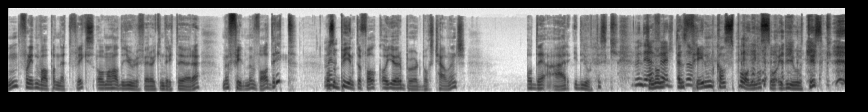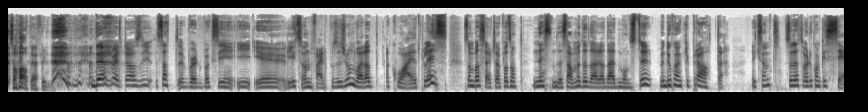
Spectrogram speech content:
den fordi den var på Netflix, og man hadde juleferie og ikke en dritt å gjøre. Men filmen var dritt. Og så begynte folk å gjøre Birdbox Challenge. Og det er idiotisk. Men det så når en som... film kan spåne noe så idiotisk, så hater jeg film. Det jeg følte også satte Birdbox i, i, i litt sånn feil posisjon, var at A Quiet Place, som baserte seg på sånn nesten det samme, det der at det er et monster, men du kan ikke prate. Ikke sant? Så dette var du kan ikke se.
